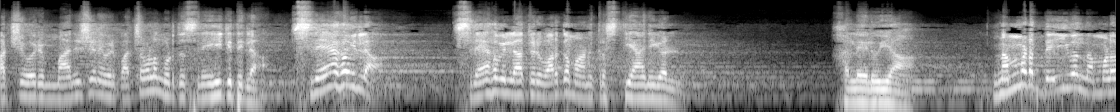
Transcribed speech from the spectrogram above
പക്ഷെ ഒരു മനുഷ്യനെ ഒരു പച്ചവെള്ളം കൊടുത്ത് സ്നേഹിക്കത്തില്ല. സ്നേഹമില്ല. സ്നേഹമില്ലാത്തൊരു വർഗമാണ് ക്രിസ്ത്യാനികൾ. ഹല്ലേലൂയ. നമ്മുടെ ദൈവം നമ്മളെ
